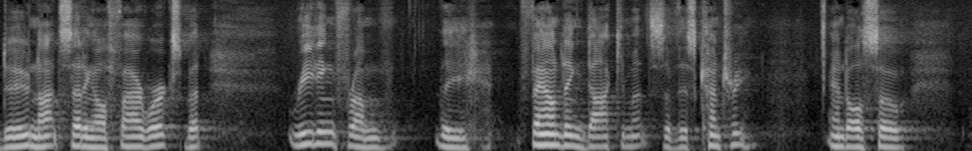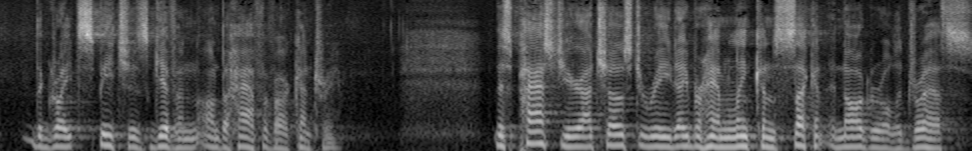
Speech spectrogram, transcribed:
do, not setting off fireworks, but reading from the founding documents of this country and also the great speeches given on behalf of our country. This past year, I chose to read Abraham Lincoln's second inaugural address,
